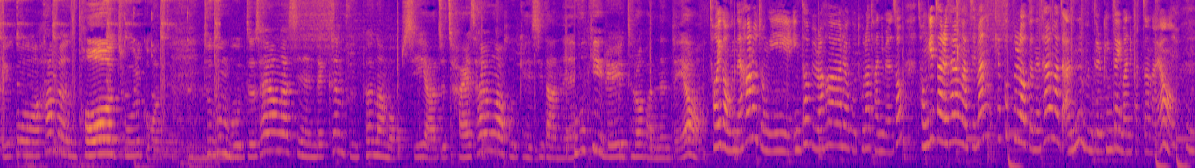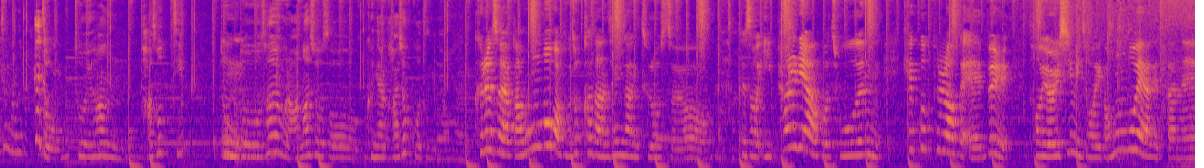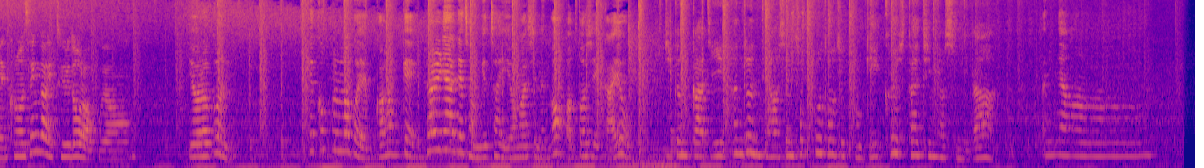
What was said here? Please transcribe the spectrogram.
이. 이거 하면 더 좋을 것 같아요. 두 분 모두 사용하시는데 큰 불편함 없이 아주 잘 사용하고 계시다는 후기를 들어봤는데요. 저희가 오늘 하루 종일 인터뷰를 하려고 돌아다니면서 전기차를 사용하지만 캐코플러그는 사용하지 않는 분들 굉장히 많이 봤잖아요. 엄청 많이 봤죠? 그죠? 저희 한 다섯 팀 정도 사용을 안 하셔서 그냥 가셨거든요. 그래서 약간 홍보가 부족하다는 생각이 들었어요. 그래서 이 편리하고 좋은 캐코 플러그 앱을 더 열심히 저희가 홍보해야겠다는 그런 생각이 들더라고요. 여러분, 캐코 플러그 앱과 함께 편리하게 전기차 이용하시는 거 어떠실까요? 지금까지 한전 대하신 서포터즈 국기 크리스탈 팀이었습니다. 안녕.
